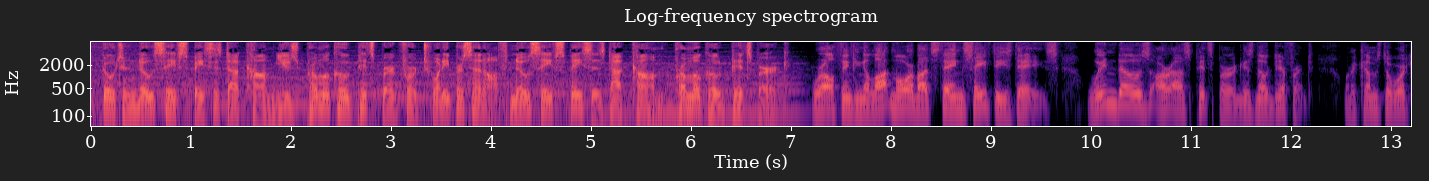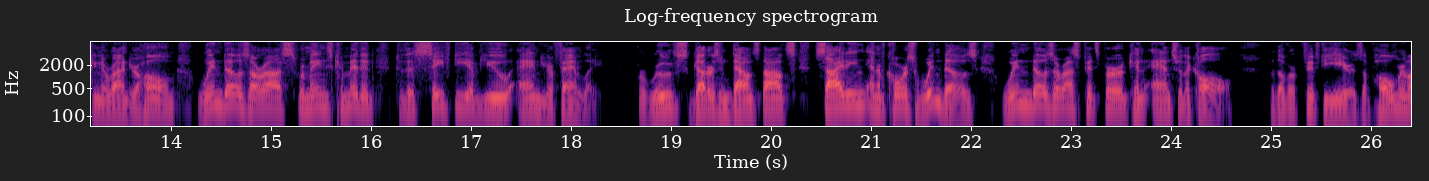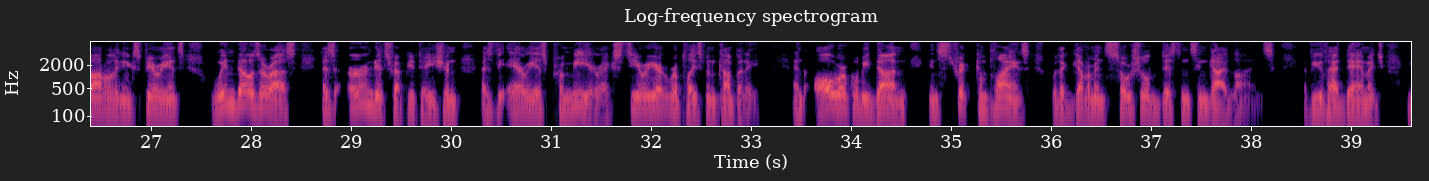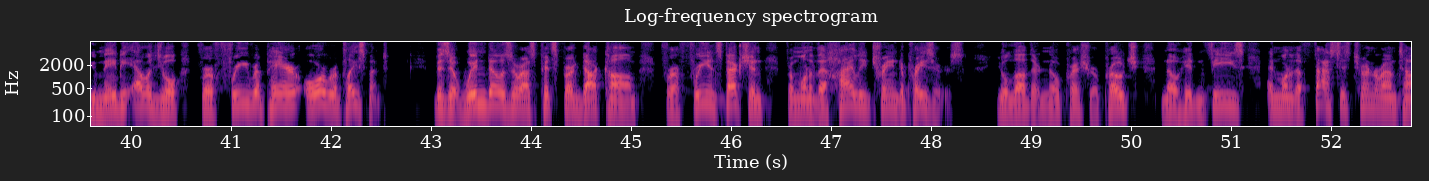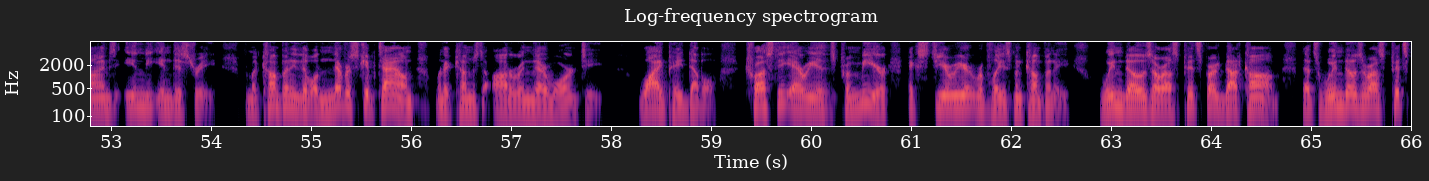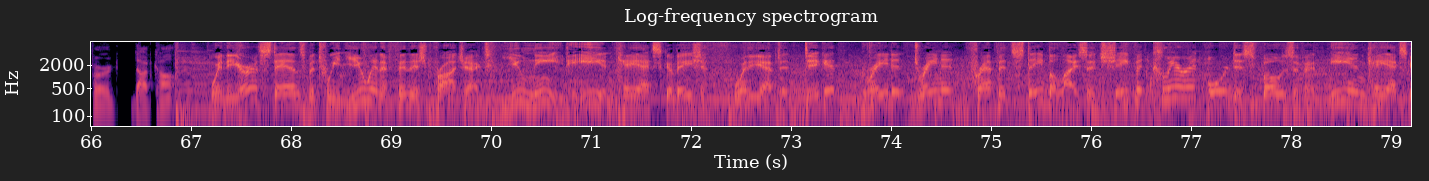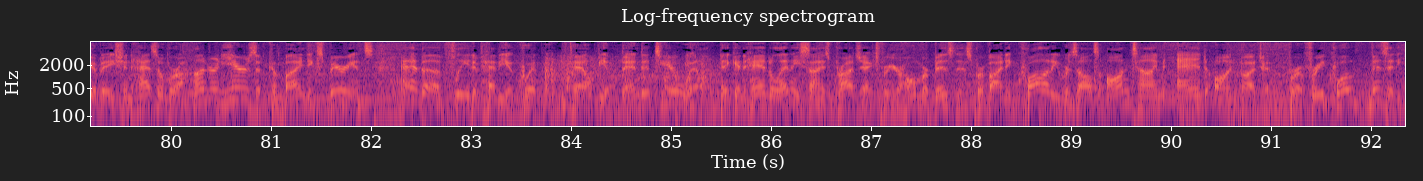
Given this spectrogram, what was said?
Go to nosafespaces.com. Use promo code Pittsburgh for 20% off. Nosafespaces.com. Promo code Pittsburgh. We're all thinking a lot more about staying safe these days. Windows R Us Pittsburgh is no different. When it comes to working around your home, Windows R Us remains committed to the safety of you and your family. For roofs, gutters, and downspouts, siding, and of course, windows, Windows R Us Pittsburgh can answer the call. With over 50 years of home remodeling experience, Windows R Us has earned its reputation as the area's premier exterior replacement company. And all work will be done in strict compliance with the government's social distancing guidelines. If you've had damage, you may be eligible for a free repair or replacement. Visit WindowsRUsPittsburgh.com for a free inspection from one of the highly trained appraisers. You'll love their no pressure approach, no hidden fees, and one of the fastest turnaround times in the industry from a company that will never skip town when it comes to honoring their warranty. Why pay double? Trust the area's premier exterior replacement company. WindowsRUsPittsburgh.com. That's WindowsRUsPittsburgh.com. When the earth stands between you and a finished project, you need E and K excavation. Whether you have to dig it, grade it, drain it, prep it, stabilize it, shape it, clear it, or dispose of it, E and K excavation has over 100 years of combined experience and a fleet of heavy equipment to help you bend it to your will. They can handle any size project for your home or business, providing quality results on time and on budget. For a free quote, visit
